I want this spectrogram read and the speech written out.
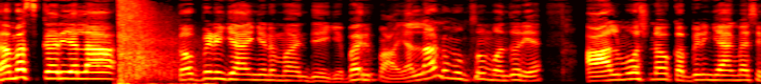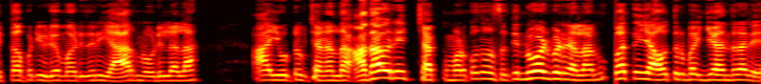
ನಮಸ್ಕಾರ ಎಲ್ಲ ಕಬ್ಬಿಣ ಗ್ಯಾಂಗಿನ ಮಂದಿಗೆ. ಬರ್ರಿಪ್ಪ ಎಲ್ಲಾನು ಮುಗಿಸ್ಕೊಂಡ್ ಬಂದ್ರಿ ಆಲ್ಮೋಸ್ಟ್ ನಾವು ಕಬ್ಬಿಣ ಗ್ಯಾಂಗ್ ಮ್ಯಾಗ ಸಿಕ್ಕಾಪಟ್ಟಿ ವಿಡಿಯೋ ಮಾಡಿದ್ರಿ ಯಾರು ನೋಡಿಲ್ಲಲ್ಲ? ಆ ಯೂಟ್ಯೂಬ್ ಚಾನಲ್ ಅದಾವ್ರಿ ಚೆಕ್ ಮಾಡ್ಕೊಂಡು ಒಂದ್ಸತಿ ನೋಡ್ಬಿಡ್ರಿ ಎಲ್ಲಾನು ಮತ್ತೆ ಯಾವತ್ತರ ಬಗ್ಗೆ ಅಂದ್ರೆ ರೀ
